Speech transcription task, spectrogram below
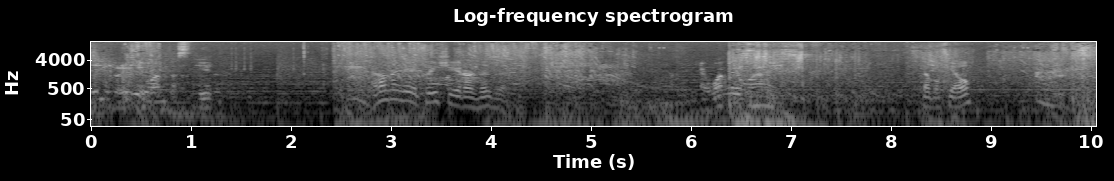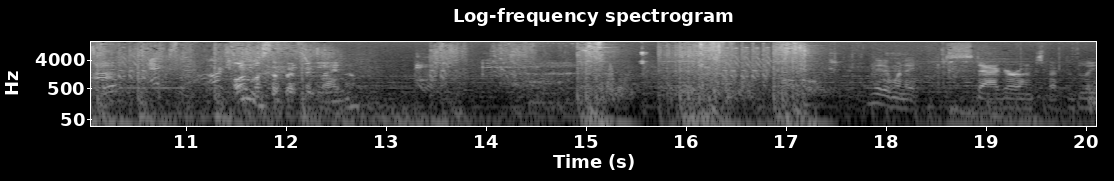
They really want us here. I don't think they appreciate our visit. I wonder why. Double kill. Almost a perfect lineup. I hate it when they stagger unexpectedly.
